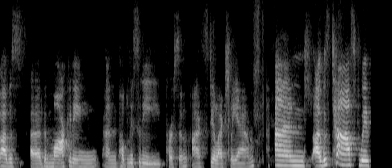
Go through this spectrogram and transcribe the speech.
I was uh, the marketing and publicity person. I still actually am. And I was tasked with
